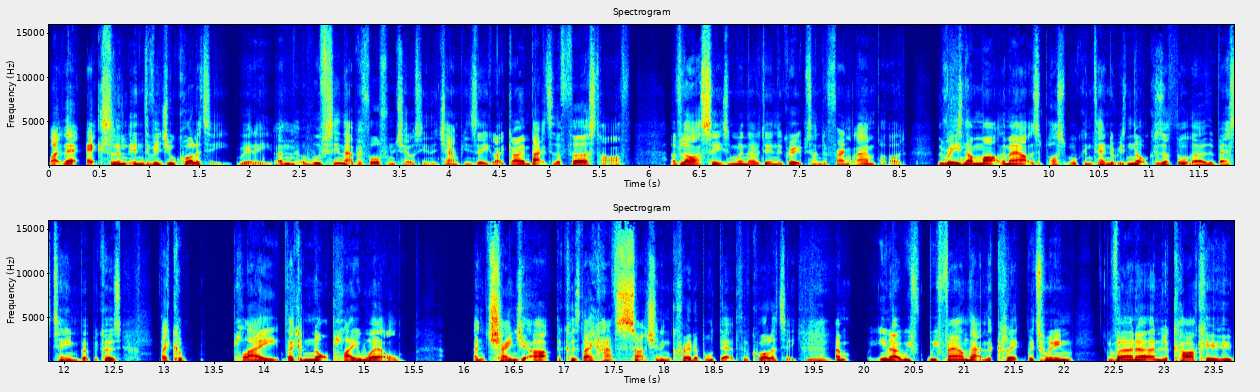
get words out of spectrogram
like their excellent individual quality, really. And Mm-hmm. we've seen that before from Chelsea in the Champions League. Like going back to the first half of last season when they were doing the groups under Frank Lampard, the reason I marked them out as a possible contender is not because I thought they were the best team, but because they could play, they could not play well and change it up because they have such an incredible depth of quality. Mm. And you know, we we found that in the click between Werner and Lukaku, who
